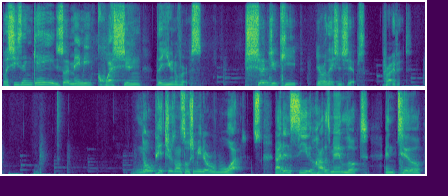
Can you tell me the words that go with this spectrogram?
But she's engaged, so it made me question the universe. Should you keep your relationships private? No pictures on social media or what? I didn't see how this man looked until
